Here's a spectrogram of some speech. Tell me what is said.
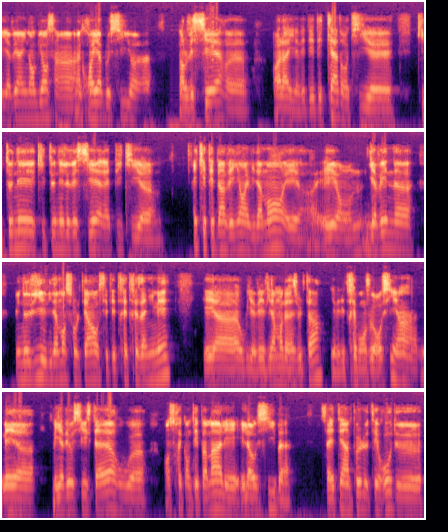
il y avait une ambiance incroyable aussi dans le vestiaire. Euh, voilà, il y avait des, des cadres qui euh, qui tenaient qui tenaient le vestiaire et puis qui euh, et qui étaient bienveillants évidemment et et on il y avait une une vie évidemment sur le terrain où c'était très très animé et où il y avait évidemment des résultats. Il y avait des très bons joueurs aussi, hein, mais mais il y avait aussi l'extérieur où on se fréquentait pas mal et, et là aussi, ben, ça a été un peu le terreau de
